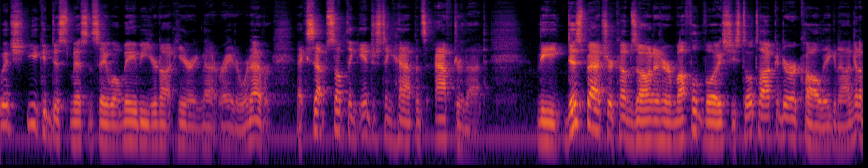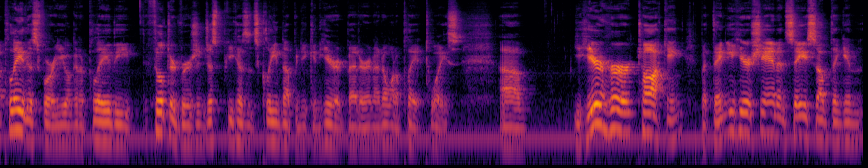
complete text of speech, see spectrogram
Which you could dismiss and say, well, maybe you're not hearing that right or whatever. Except something interesting happens after that. The dispatcher comes on in her muffled voice. She's still talking to her colleague. Now, I'm going to play this for you. I'm going to play the filtered version just because it's cleaned up and you can hear it better, and I don't want to play it twice. Um, you hear her talking, but then you hear Shannan say something in,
